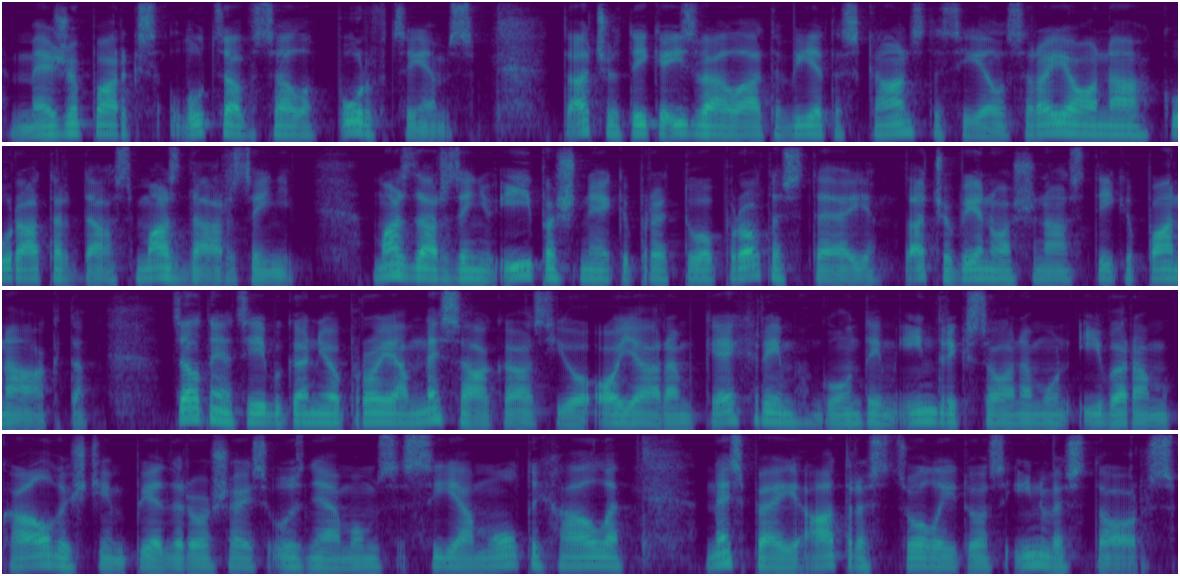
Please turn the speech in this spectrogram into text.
- Meža parks, Lucavsala, Purvciems, taču tika izvēlēta vieta Skanstas ielas rajonā, kur atradās mazdārziņi. Mazdārziņu īpašnieki pret to protestēja, taču vienošanās tika panākta. Celtniecība gan joprojām nesākās, jo Ojāram Kehrim, Guntim Indriksonam un Ivaram Kalvišķim piederošais uzņēmums Sijā Multihalle nespēja atrast solītos investorus.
